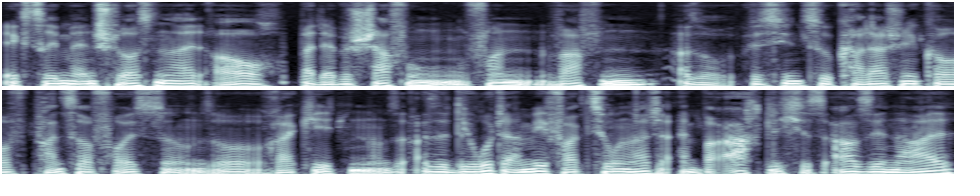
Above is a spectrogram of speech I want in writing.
Extreme Entschlossenheit auch bei der Beschaffung von Waffen, also bis hin zu Kalaschnikow, Panzerfäuste und so, Raketen und so. Also die Rote Armee-Fraktion hatte ein beachtliches Arsenal.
